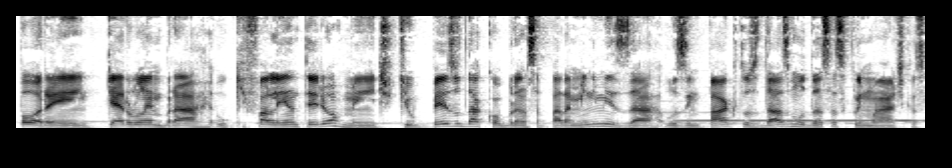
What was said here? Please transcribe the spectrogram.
Porém, quero lembrar o que falei anteriormente, que o peso da cobrança para minimizar os impactos das mudanças climáticas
